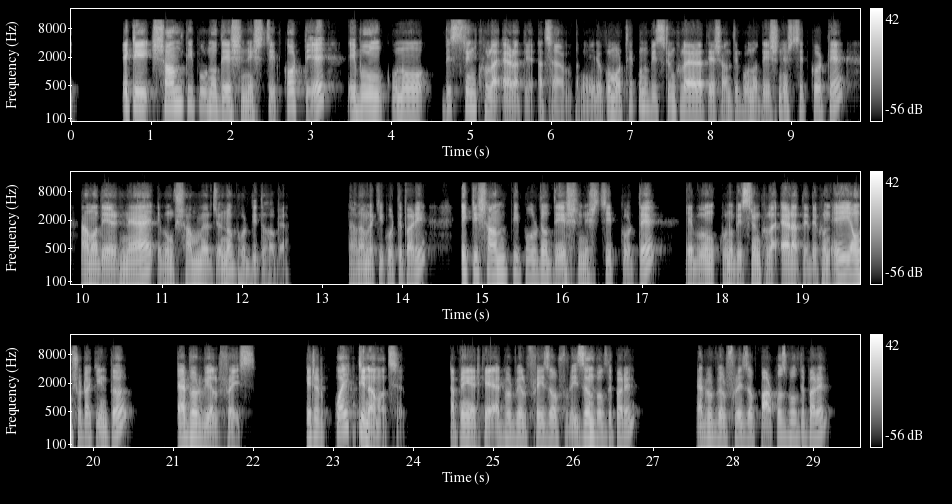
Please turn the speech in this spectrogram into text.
একটি শান্তিপূর্ণ দেশ নিশ্চিত করতে এবং কোনো বিশৃঙ্খলা এড়াতে আচ্ছা মানে এরকম অর্থে কোনো বিশৃঙ্খলা এড়াতে শান্তিপূর্ণ দেশ নিশ্চিত করতে আমাদের ন্যায় এবং সাম্যের জন্য ভোট দিতে হবে। তাহলে আমরা কি করতে পারি? একটি শান্তিপূর্ণ দেশ নিশ্চিত করতে এবং কোনো বিশৃঙ্খলা এড়াতে। দেখুন, এই অংশটা কিন্তু অ্যাডভার্বিয়াল ফ্রেজ এটার কয়েকটি নাম আছে। আপনি এটাকে অ্যাডভার্বিয়াল ফ্রেজ অফ রিজন বলতে পারেন অ্যাডভার্বিয়াল ফ্রেজ অফ পারপস বলতে পারেন,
